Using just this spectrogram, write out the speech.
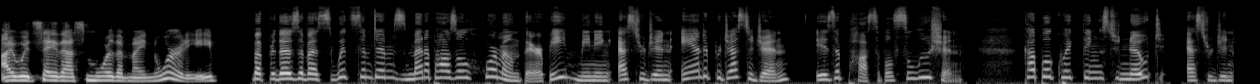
I would say that's more the minority, but for those of us with symptoms, menopausal hormone therapy, meaning estrogen and progestogen, is a possible solution. Couple quick things to note estrogen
